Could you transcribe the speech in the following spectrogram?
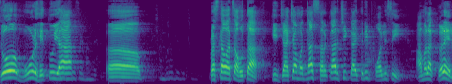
जो मूळ हेतू या प्रस्तावाचा होता की ज्याच्यामधनं सरकारची काहीतरी पॉलिसी आम्हाला कळेल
